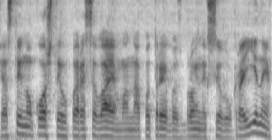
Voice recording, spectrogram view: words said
Частину коштів пересилаємо на потреби Збройних сил України.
